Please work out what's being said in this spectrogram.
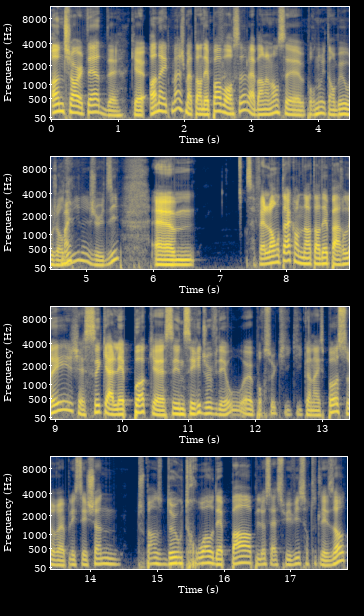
Uncharted, que honnêtement, je m'attendais pas à voir ça. La bande-annonce pour nous est tombée aujourd'hui, jeudi. Euh, ça fait longtemps qu'on en entendait parler. Je sais qu'à l'époque, c'est une série de jeux vidéo, pour ceux qui ne connaissent pas, sur PlayStation, je pense deux ou trois au départ, puis là, ça a suivi sur toutes les autres.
